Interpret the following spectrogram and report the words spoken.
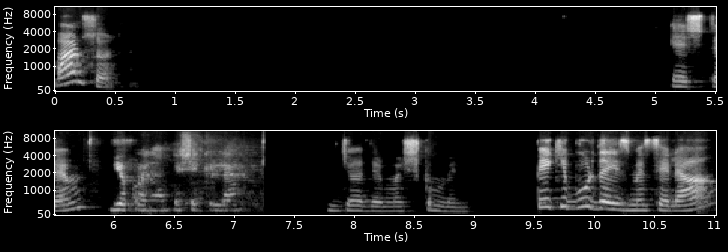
Var mı sorun? Geçtim. Yok hocam teşekkürler. Rica ederim aşkım benim. Peki buradayız mesela.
